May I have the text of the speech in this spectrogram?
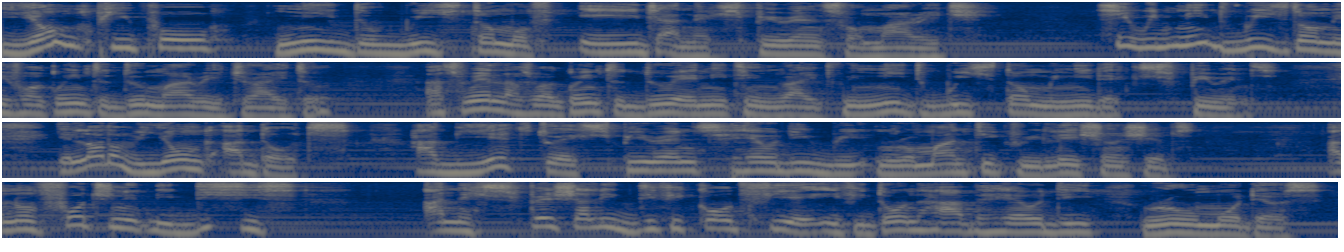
young people need the wisdom of age and experience for marriage. See, we need wisdom if we're going to do marriage right, oh? as well as we're going to do anything right. We need wisdom, we need experience. A lot of young adults have yet to experience healthy re- romantic relationships, and unfortunately, this is an especially difficult fear if you don't have healthy role models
